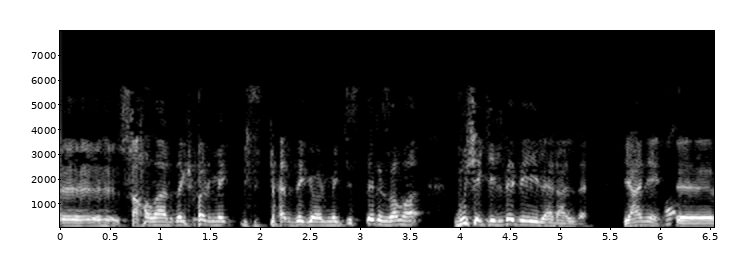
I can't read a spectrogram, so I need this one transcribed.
e, sahalarda görmek, pistlerde görmek isteriz ama bu şekilde değil herhalde. Yani e,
